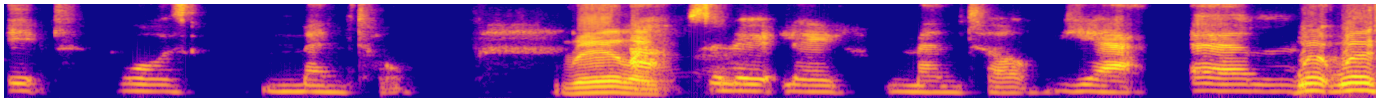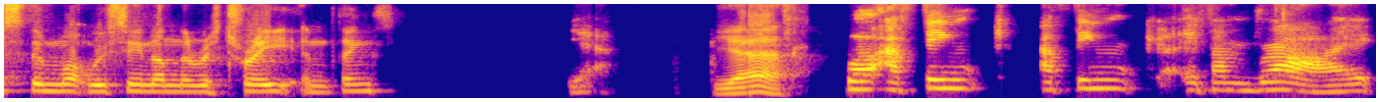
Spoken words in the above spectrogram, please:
it was mental. Really, Absolutely mental. Yeah. Um, worse than what we've seen on the retreat and things. Yeah. yeah. Well, I think I think if I'm right,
